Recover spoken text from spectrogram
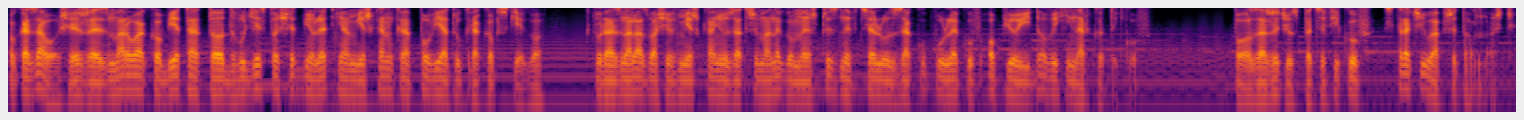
Okazało się, że zmarła kobieta to 27-letnia mieszkanka powiatu krakowskiego, która znalazła się w mieszkaniu zatrzymanego mężczyzny w celu zakupu leków opioidowych i narkotyków. Po zażyciu specyfików straciła przytomność.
